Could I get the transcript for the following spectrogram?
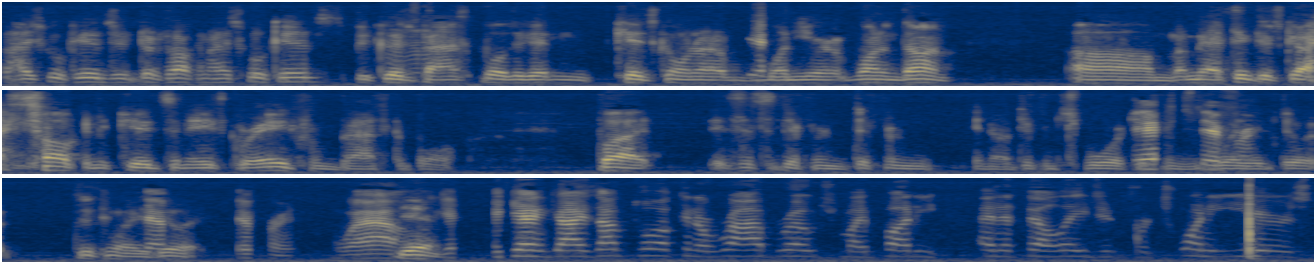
the high school kids, are, they're talking to high school kids because Mhm. basketball, they're getting kids going out Yeah. one year, one and done. Um, I mean, I think there's guys talking to kids in eighth grade from basketball, but it's just a different, different, you know, different sport, Yeah, different, way to do it, different way to do it. Different. Wow. Yeah. Again, guys, I'm talking to Rob Roche, my buddy, NFL agent for 20 years.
